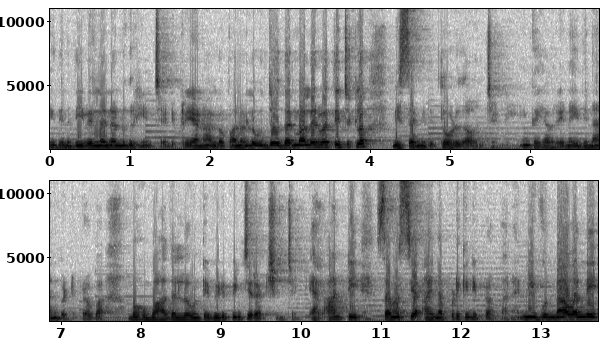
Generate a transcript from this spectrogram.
ఇది దీవెనలను అనుగ్రహించండి. ప్రయాణాల్లో పనుల్లో ఉద్యోగ ధర్మాలు నిర్వర్తించట్లో మీ సన్నిధి తోడుగా ఉంచండి. ఇంకా ఎవరైనా ఈ దినాన్ని బట్టి ప్రభా బహు బాధల్లో ఉంటే విడిపించి రక్షించండి. ఎలాంటి సమస్య అయినప్పటికీ ప్రభా నీవున్నావన్నీ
